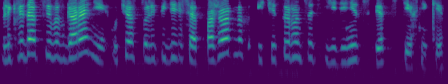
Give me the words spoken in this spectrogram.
В ликвидации возгораний участвовали 50 пожарных и 14 единиц спецтехники.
